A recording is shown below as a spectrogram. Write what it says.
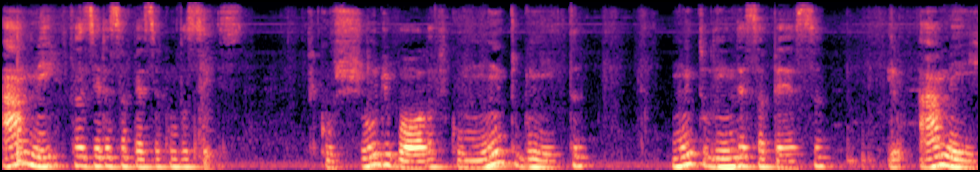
amei fazer essa peça com vocês. Ficou show de bola, ficou muito bonita, muito linda essa peça. Eu amei.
